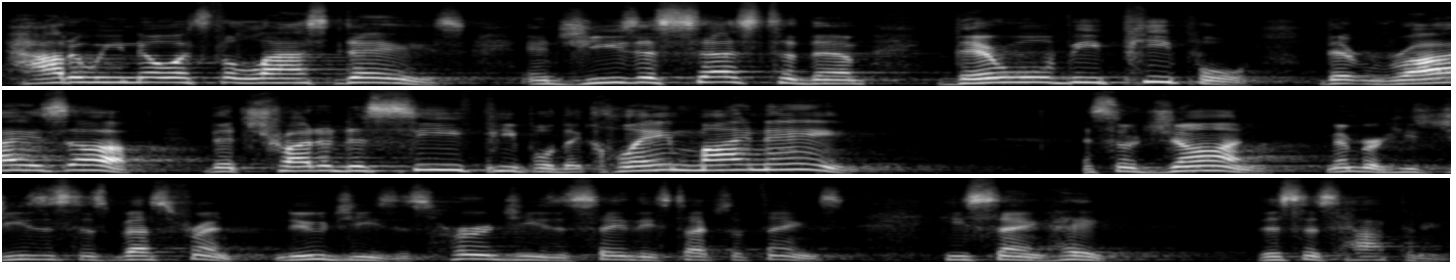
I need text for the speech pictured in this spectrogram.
How do we know it's the last days? And Jesus says to them, There will be people that rise up, that try to deceive people, that claim my name. And so, John, remember, he's Jesus' best friend, knew Jesus, heard Jesus say these types of things. He's saying, Hey, this is happening.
